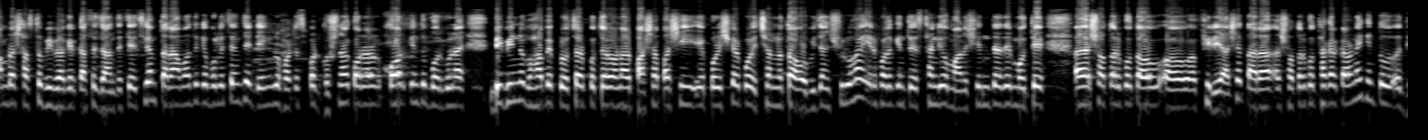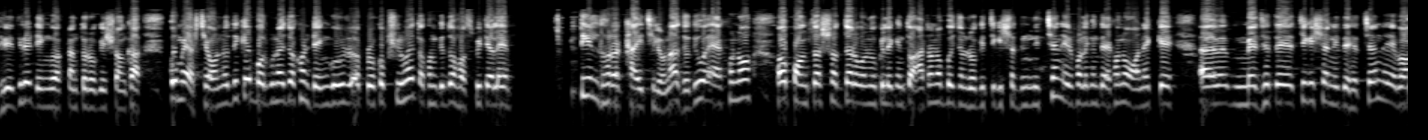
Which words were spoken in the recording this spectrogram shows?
আমরা স্বাস্থ্য বিভাগের কাছে জানতে চেয়েছিলাম। তারা আমাদেরকে বলেছেন যে, ডেঙ্গুর হটস্পট ঘোষণা করার পর কিন্তু বরগুনায় বিভিন্নভাবে প্রচার প্রচারণার পাশাপাশি পরিষ্কার পরিচ্ছন্নতা অভিযান শুরু হয়। এর ফলে কিন্তু স্থানীয় বাসিন্দাদের মধ্যে সতর্কতাও ফিরে আসে। তারা সতর্ক থাকার কারণে কিন্তু ধীরে ধীরে ডেঙ্গু আক্রান্ত রোগীর সংখ্যা কমে আসছে। অন্যদিকে বরগুনায় যখন ডেঙ্গুর প্রকোপ শুরু হয়, তখন কিন্তু হসপিটালে তিল ধরার ঠাই ছিল না, যদিও এখনও পঞ্চাশ সজ্জার অনুকূলে কিন্তু আটানব্বই জন রোগী চিকিৎসা নিচ্ছেন। এর ফলে কিন্তু এখনও অনেককে মেঝেতে চিকিৎসা নিতে হচ্ছেন এবং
